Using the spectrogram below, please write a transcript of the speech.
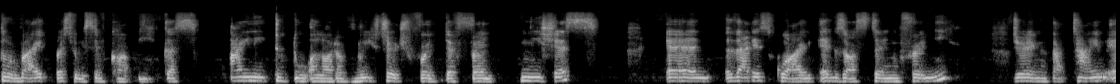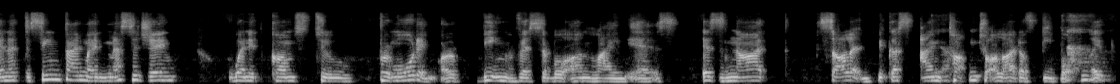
to write persuasive copy because I need to do a lot of research for different niches. And that is quite exhausting for me during that time. And at the same time, my messaging when it comes to promoting or being visible online is is not solid because I'm yeah. talking to a lot of people. like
